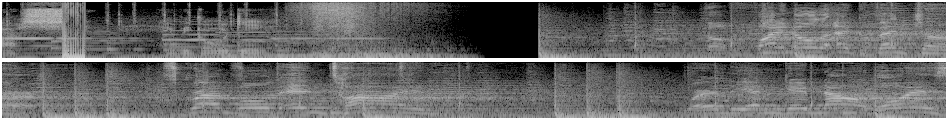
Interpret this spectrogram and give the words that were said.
Ah, shit. Here we go again. The final adventure! Scrambled in time! We're in the end game now, boys!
